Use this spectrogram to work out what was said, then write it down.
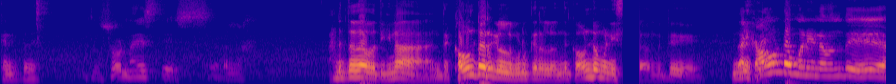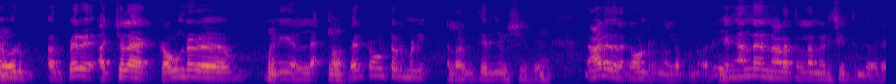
கண்டிப்பாக ஸோ நைஸ் திஸ் அதெல்லாம் அடுத்ததாக பார்த்தீங்கன்னா இந்த கவுண்டர்கள் கொடுக்கறதுல வந்து கவுண்டமணி வந்துட்டு இந்த கவுண்டர் மணினை வந்து அவர் அவர் பேர் ஆக்சுவலாக கவுண்டர் மணி அல்ல. அவர் பேர் கவுண்டர் மணி. எல்லாருக்கும் தெரிஞ்ச விஷயம் இது. நாடகத்தில் கவுண்டர் நல்லா பண்ணுவார். எங்கள் அண்ணன் நாடகத்துலலாம் நடிச்சிட்டு இருந்தவர்.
